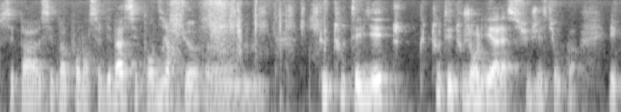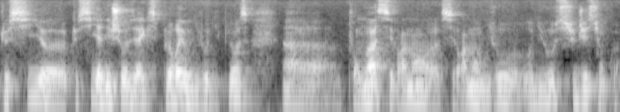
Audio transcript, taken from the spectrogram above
c'est pas c'est pas pour lancer le débat, c'est pour dire que euh, que tout est lié, tout, est toujours lié à la suggestion, quoi. Et que si que s'il y a des choses à explorer au niveau de l'hypnose, pour moi, c'est vraiment c'est vraiment au niveau au niveau suggestion, quoi.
